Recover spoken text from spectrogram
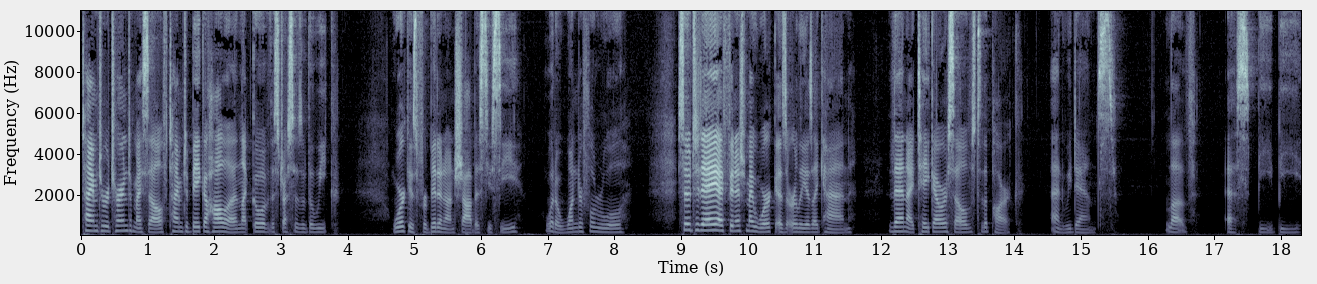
Time to return to myself, time to bake a challah and let go of the stresses of the week. Work is forbidden on Shabbos, you see. What a wonderful rule. So today I finish my work as early as I can. Then I take ourselves to the park, and we dance. Love, SBB.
